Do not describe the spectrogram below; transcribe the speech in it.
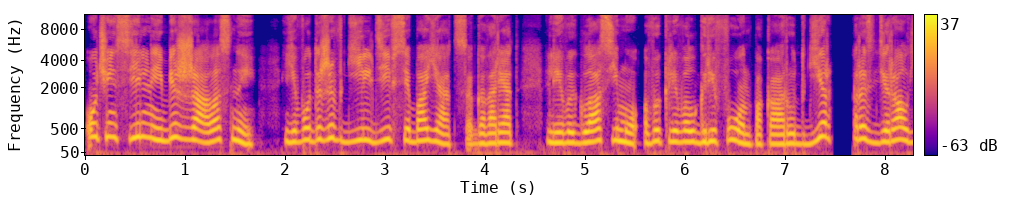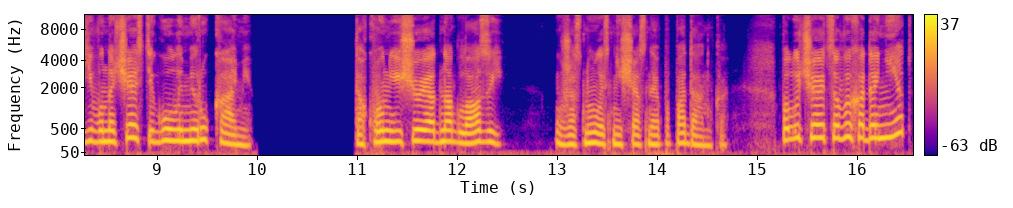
очень сильный и безжалостный. Его даже в гильдии все боятся. Говорят, левый глаз ему выклевал грифон, пока Рудгер раздирал его на части голыми руками. «Так он еще и одноглазый», — ужаснулась несчастная попаданка. «Получается, выхода нет?»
